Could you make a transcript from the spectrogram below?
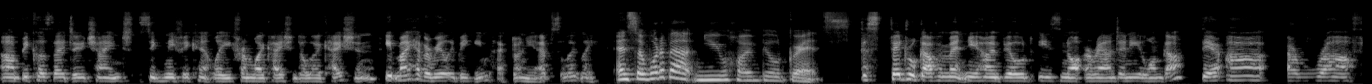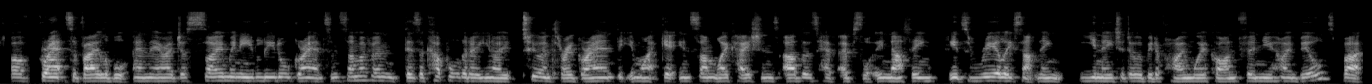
um, because they do change significantly from location to location, it may have a really big impact on you. Absolutely. And so, what about new home build grants? The federal government new home build is not around any longer. There are a raft of grants available and there are just so many little grants and some of them there's a couple that are you know two and three grand that you might get in some locations others have absolutely nothing. It's really something you need to do a bit of homework on for new home builds but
